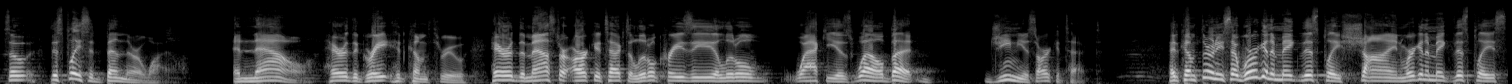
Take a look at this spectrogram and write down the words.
So this place had been there a while. And now Herod the Great had come through. Herod the master architect, a little crazy, a little wacky as well, but genius architect had come through and he said, We're going to make this place shine. We're going to make this place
